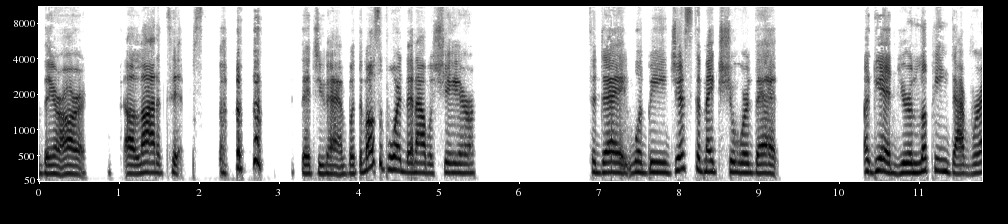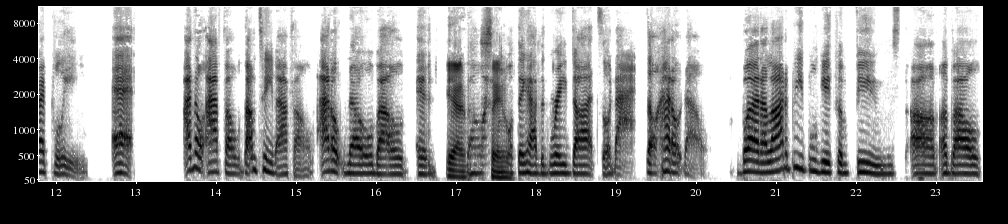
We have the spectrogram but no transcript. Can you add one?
there are a lot of tips that you have. But the most important that I would share today would be just to make sure that again, you're looking directly at I know iPhone. I'm team iPhone. I don't know about and yeah, same. if they have the gray dots or not. So I don't know. But a lot of people get confused um, about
